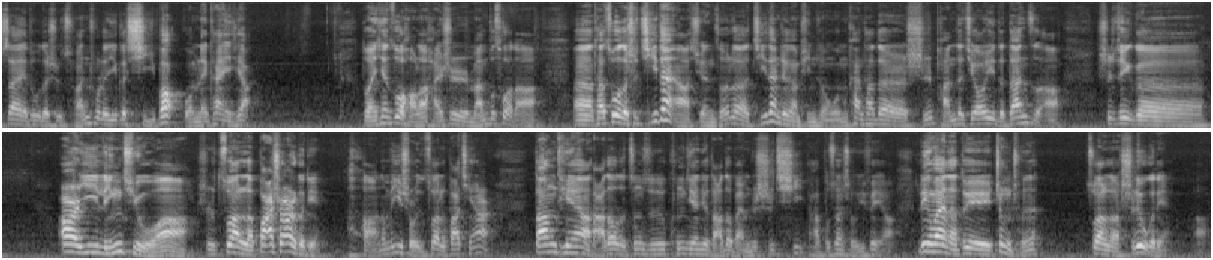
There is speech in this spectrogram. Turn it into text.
再度的是传出了一个喜报。我们来看一下，短线做好了还是蛮不错的啊。呃，他做的是鸡蛋啊，选择了鸡蛋这个品种。我们看它的实盘的交易的单子啊，是这个。二一零九啊，是赚了八十二个点 啊，那么一手就赚了八千二，当天啊达到的增值空间就达到百分之十七，还不算手续费啊。另外呢，对正纯赚了十六个点啊，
